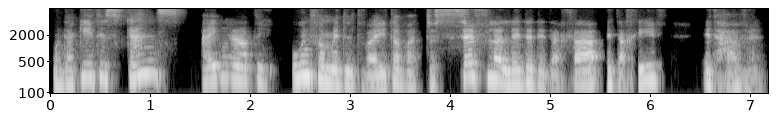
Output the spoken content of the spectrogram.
und da geht es ganz eigenartig unvermittelt weiter, was Tosefla ledet et Achiv et Havel.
